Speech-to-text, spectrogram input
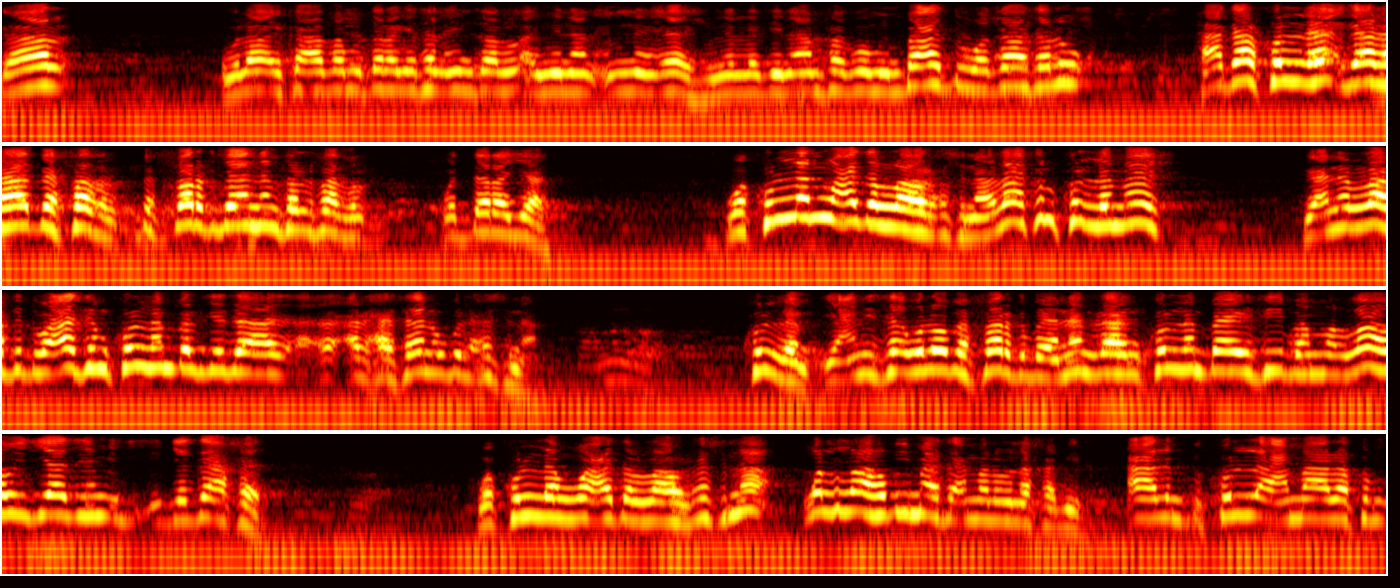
قال أولئك أعظم درجة عند الله من من إيش؟ من الذين أنفقوا من بعد وقاتلوا قال كل قال هذا فضل بالفرق بينهم في الفضل والدرجات. وكلا وعد الله الحسنى لكن كلهم إيش؟ يعني الله قد وعدهم كلهم بالجزاء الحسن وبالحسنى. كلهم يعني ولو بفرق بينهم لكن كلهم بيثيبهم الله ويجازهم جزاء خير. وكلا وعد الله الحسنى والله بما تعملون خبير. عالم بكل أعمالكم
